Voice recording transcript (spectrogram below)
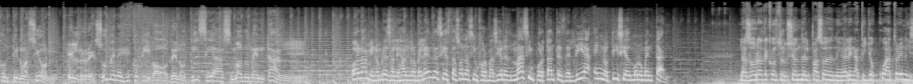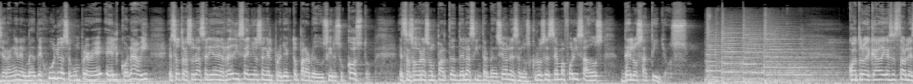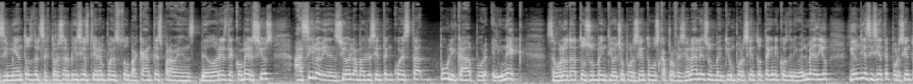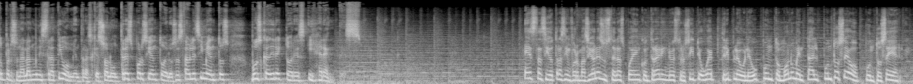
continuación el resumen ejecutivo de Noticias Monumental. Hola, mi nombre es Alejandro Meléndez y estas son las informaciones más importantes del día en Noticias Monumental. Las obras de construcción del paso de desnivel en Atillo 4 iniciarán en el mes de julio, según prevé el CONAVI, esto tras una serie de rediseños en el proyecto para reducir su costo. Estas obras son parte de las intervenciones en los cruces semaforizados de los Atillos. Cuatro de cada diez establecimientos del sector servicios tienen puestos vacantes para vendedores de comercios. Así lo evidenció la más reciente encuesta publicada por el INEC. Según los datos, un 28% busca profesionales, un 21% técnicos de nivel medio y un 17% personal administrativo, mientras que solo un 3% de los establecimientos busca directores y gerentes. Estas y otras informaciones usted las puede encontrar en nuestro sitio web www.monumental.co.cr.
